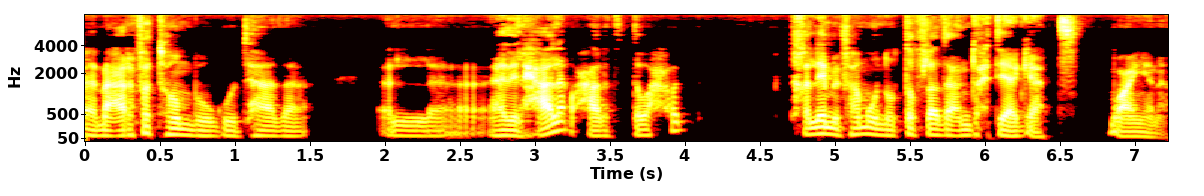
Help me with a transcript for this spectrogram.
معرفتهم بوجود هذا هذه الحالة وحاله التوحد تخليهم يفهموا إنه الطفل هذا عنده احتياجات معينة.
